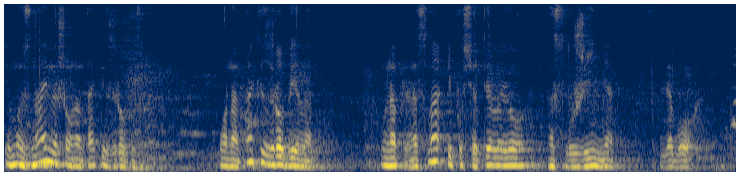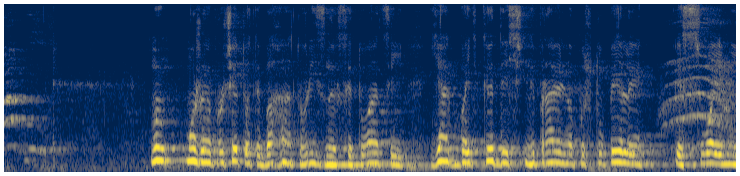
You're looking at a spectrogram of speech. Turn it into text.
і ми знаємо, що вона так і зробила. Вона так і зробила. Вона принесла і посвятила його на служіння для Бога. Ми можемо прочитувати багато різних ситуацій, як батьки десь неправильно поступили із своїми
